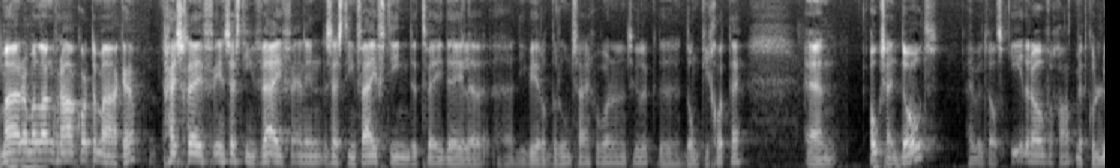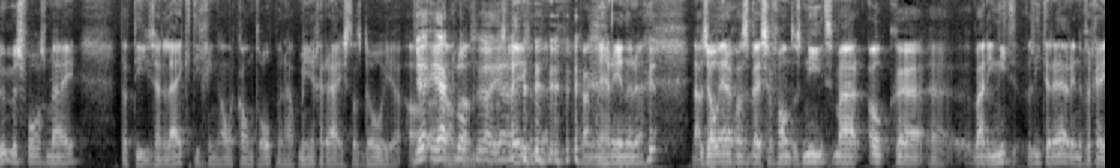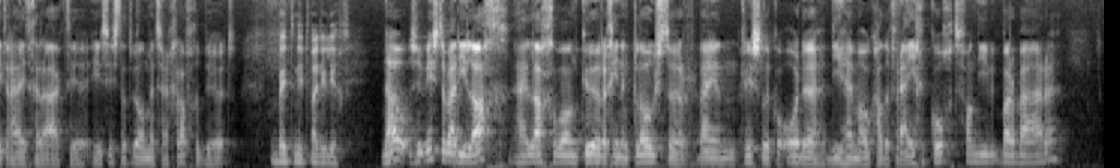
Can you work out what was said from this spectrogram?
Maar om een lang verhaal kort te maken. Hij schreef in 1605 en in 1615 de twee delen eh, die wereldberoemd zijn geworden natuurlijk. De Don Quixote. En ook zijn dood, hebben we het wel eens eerder over gehad, met Columbus volgens mij. Dat die, zijn lijk die ging alle kanten op en had meer gereisd als dooien. al- Ja, ja, dan, klopt. Dan, Ja, als levende, kan ik me herinneren. Nou, zo erg was het bij Cervantes niet. Maar ook eh, eh, waar hij niet literair in de vergetenheid geraakt eh, is, is dat wel met zijn graf gebeurd. Beter niet waar die ligt. Nou, ze wisten waar hij lag. Hij lag gewoon keurig in een klooster bij een christelijke orde die hem ook hadden vrijgekocht van die barbaren.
